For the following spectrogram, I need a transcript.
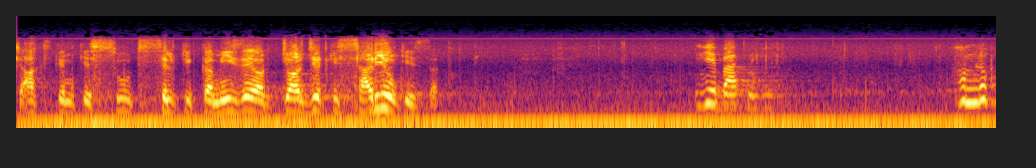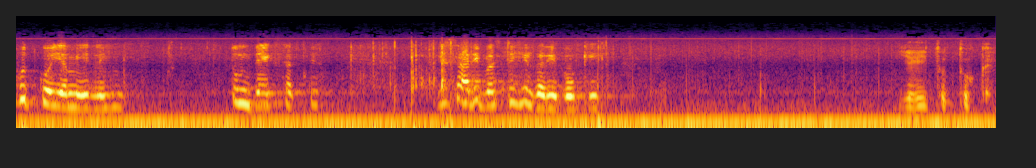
शार्कस्किन के सूट सिल्क की कमीजें और जॉर्जेट की साड़ियों की इज़्ज़त होती है। ये बात नहीं। हम लोग खुद कोई अमीर नहीं। तुम देख सकते हो। ये सारी बस्ती ही गरीबों की। यही तो दुख है।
